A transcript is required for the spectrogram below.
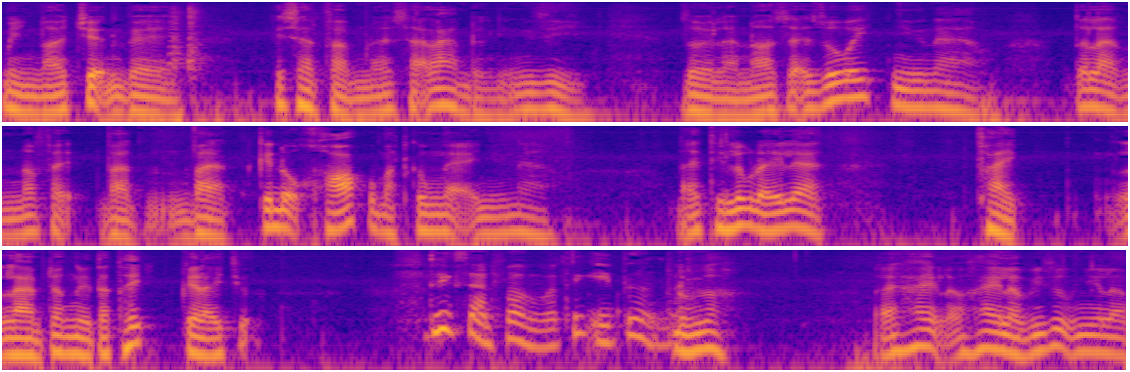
mình nói chuyện về cái sản phẩm nó sẽ làm được những gì rồi là nó sẽ giúp ích như nào tức là nó phải và và cái độ khó của mặt công nghệ như nào? Đấy thì lúc đấy là phải làm cho người ta thích cái đấy trước thích sản phẩm và thích ý tưởng. Đúng rồi. Đấy hay là hay là ví dụ như là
